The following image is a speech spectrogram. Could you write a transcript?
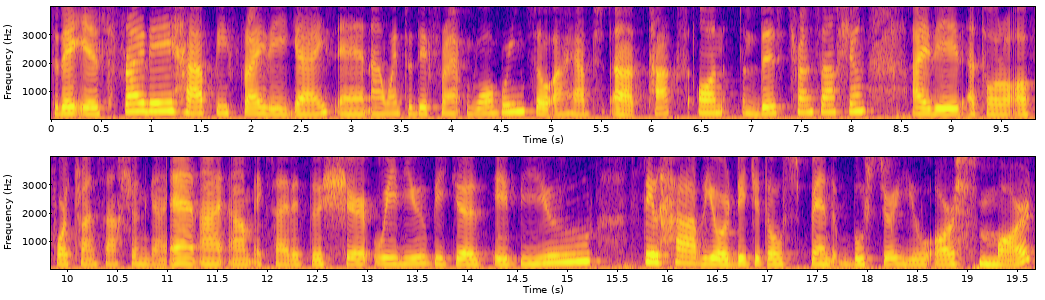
Today is Friday. Happy Friday guys. And I went to different Walgreens. So I have uh, tax on this transaction. I did a total of four transactions guys. And I am excited to share with you because if you still have your digital spend booster you are smart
